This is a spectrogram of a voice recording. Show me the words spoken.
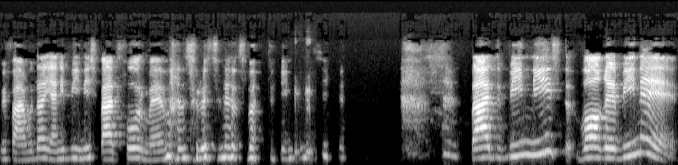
میفرمودن یعنی بینیش بد فرمه منظورتون از بدبینی بدبین نیست واقع بینه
